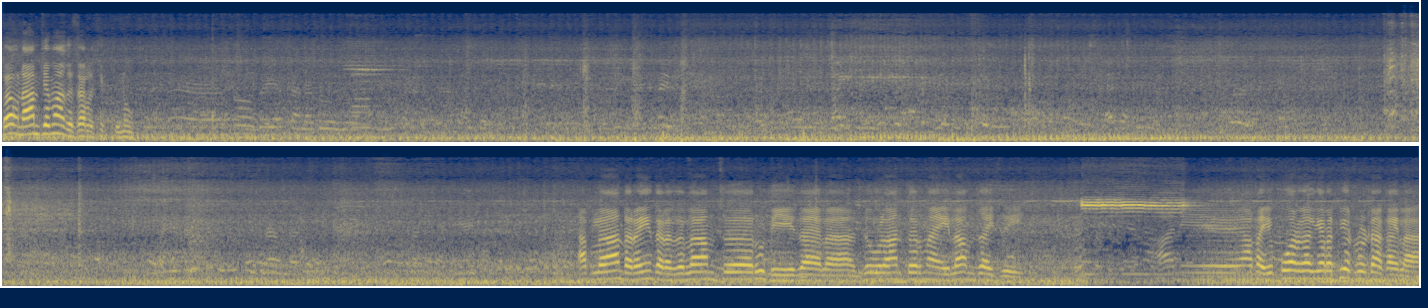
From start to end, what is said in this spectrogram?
पाहुणा आमच्या मागं चाला शिकतो नो. आपलं अंधारा इंधाराचं लांबचं रूट आहे जायला. जवळ अंतर नाही लांब जायचंय. आणि आता हे पोरगा गेला पेट्रोल टाकायला.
